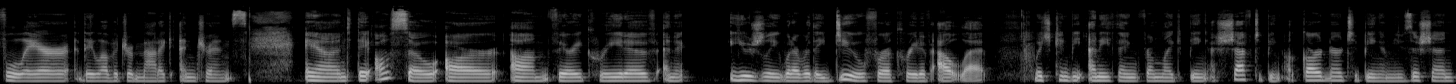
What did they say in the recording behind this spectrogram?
flair. They love a dramatic entrance. And they also are um, very creative and usually whatever they do for a creative outlet which can be anything from like being a chef to being a gardener to being a musician.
